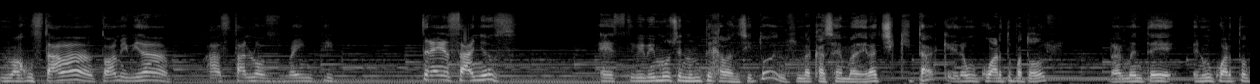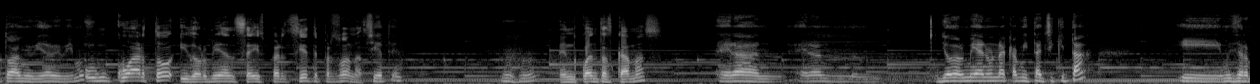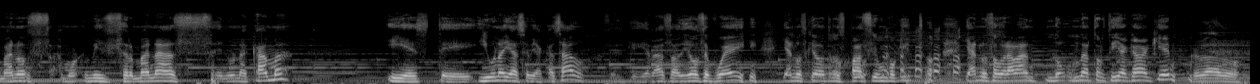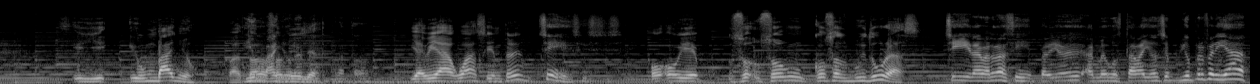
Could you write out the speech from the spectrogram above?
No ajustaba toda mi vida hasta los 23 años. Este, vivimos en un tejabancito, en una casa de madera chiquita, que era un cuarto para todos. Realmente en un cuarto toda mi vida vivimos. Un cuarto y dormían seis, per- siete personas. Siete. ¿En cuántas camas? eran, eran, yo dormía en una camita chiquita y mis hermanos, mis hermanas en una cama y este, y una ya se había casado, que gracias a Dios se fue y ya nos quedó otro espacio un poquito, ya nos sobraban una tortilla cada quien Claro. Y, y un baño para y un baño realmente para todo. ¿Y había agua siempre? Sí, sí, sí, sí. O- oye, so- son cosas muy duras. Sí, la verdad sí, pero yo a mí me gustaba, yo, yo prefería,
